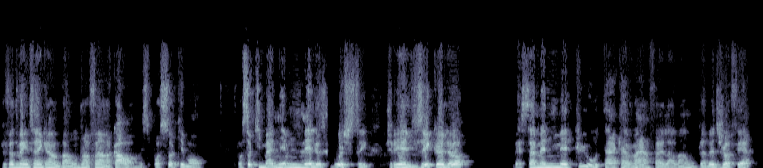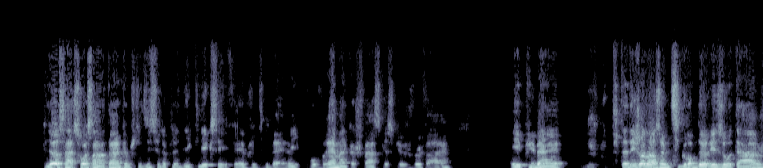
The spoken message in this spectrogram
j'ai fait 25 ans de vente, j'en fais encore, mais c'est pas ça qui est mon, c'est pas ça qui m'animait le plus, tu sais. J'ai réalisé que là, ben, ça m'animait plus autant qu'avant à faire la vente. Je l'avais déjà fait. Puis là, ça a 60 ans, comme je te dis, c'est là que le déclic s'est fait. Puis je dis, ben là, il faut vraiment que je fasse ce que je veux faire. Et puis, ben, j'étais déjà dans un petit groupe de réseautage.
